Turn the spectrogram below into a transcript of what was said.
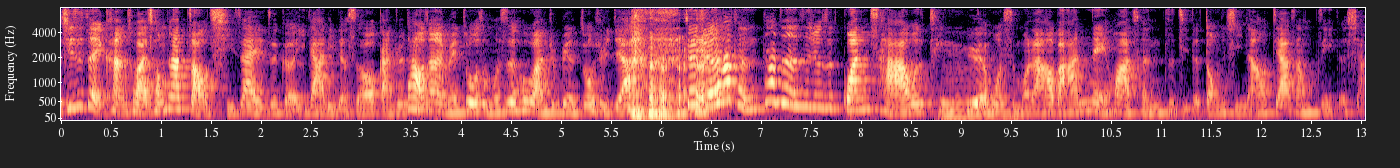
其实这也看得出来，从他早期在这个意大利的时候，感觉他好像也没做什么事，忽然就变成作曲家，就觉得他可能他真的是就是观察或者听乐或什么，然后把它内化成自己的东西，然后加上自己的想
